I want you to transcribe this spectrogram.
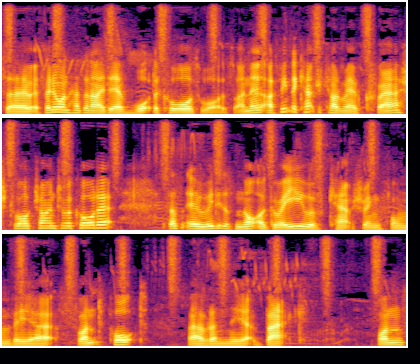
So if anyone has an idea of what the cause was, I know I think the capture card may have crashed while trying to record it, it, doesn't, it really does not agree with capturing from the uh, front port rather than the uh, back ones.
